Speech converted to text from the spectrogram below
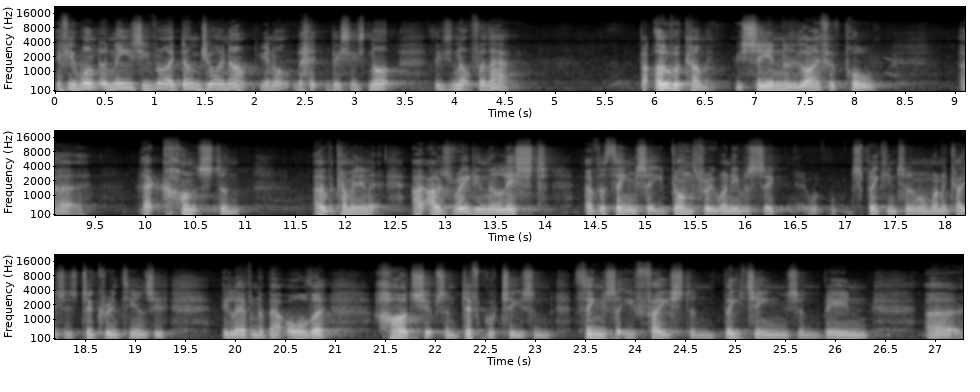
If you want an easy ride, don't join up. You know, this is not, this is not for that. But overcoming, we see in the life of Paul uh, that constant overcoming. I, I, was reading the list of the things that he'd gone through when he was speaking to them on one occasion. It's 2 Corinthians 11 about all the hardships and difficulties and things that he faced and beatings and being. Uh,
